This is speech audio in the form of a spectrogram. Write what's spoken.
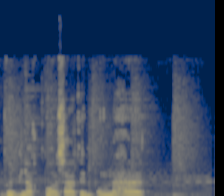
good luck po sa atin pong lahat.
